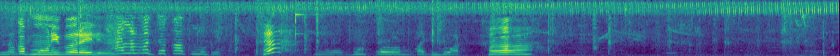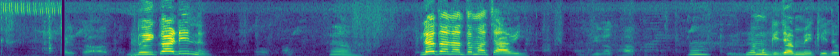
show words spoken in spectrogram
નકર મોણી ભરેલી મત જતાસ મોટું હે બિલકુલ કાઢી દો હા. દોઈ કાઢીને હા. લે તને તમારે ચાવી. હા. લે મૂકી જા મૂકી દો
